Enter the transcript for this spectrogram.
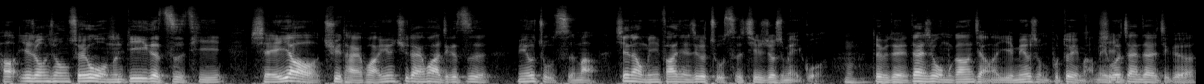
好，叶忠兄，所以我们第一个子题，谁要去台化？因为去台化这个字没有主词嘛。现在我们已经发现，这个主词其实就是美国，嗯，对不对？但是我们刚刚讲了，也没有什么不对嘛。美国站在这个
